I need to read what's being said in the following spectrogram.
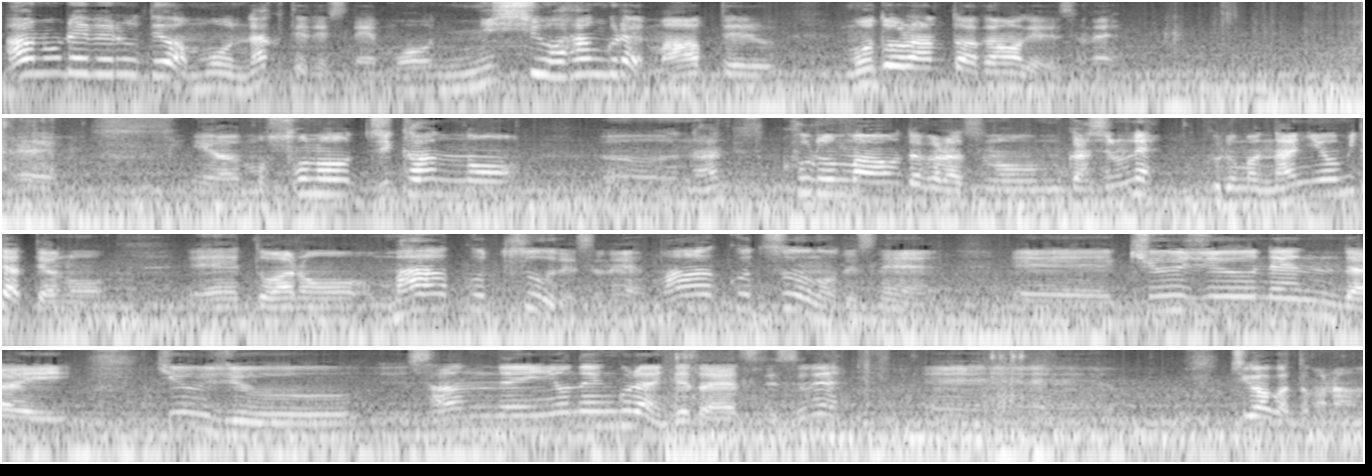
あのレベルではもうなくてですね、もう2週半ぐらい回ってる、戻らんとあかんわけですよね。えー、いや、もうその時間の、何です車を、だからその昔のね、車何を見たってあの、えっ、ー、と、あの、マーク2ですよね。マーク2のですね、えー、90年代、93年、4年ぐらいに出たやつですよね。えー、違うかったかな。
